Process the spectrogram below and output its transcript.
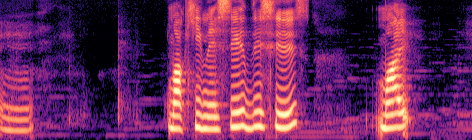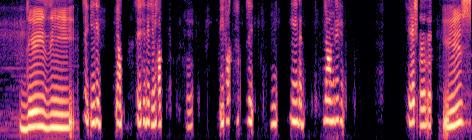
uh, makinesi. This is my daddy is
